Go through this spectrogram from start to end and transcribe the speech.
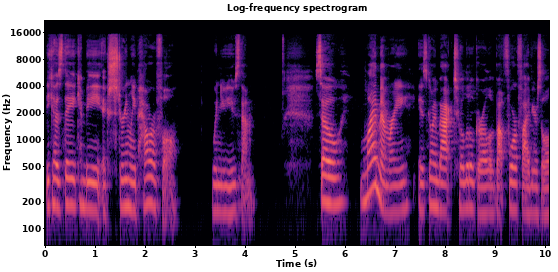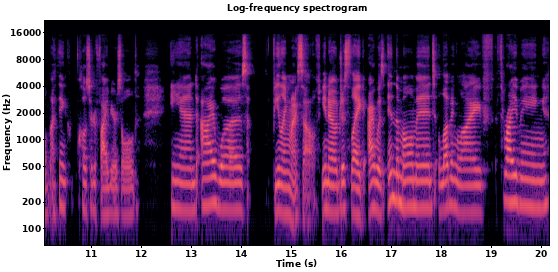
because they can be extremely powerful when you use them. So, my memory is going back to a little girl of about four or five years old, I think closer to five years old. And I was feeling myself, you know, just like I was in the moment, loving life, thriving,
